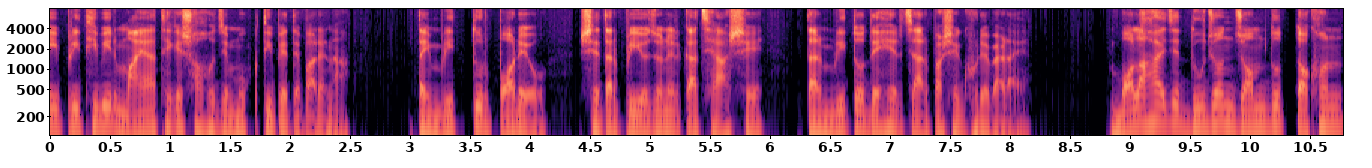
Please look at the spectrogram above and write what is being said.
এই পৃথিবীর মায়া থেকে সহজে মুক্তি পেতে পারে না, তাই মৃত্যুর পরেও সে তার প্রিয়জনের কাছে আসে তার মৃতদেহের চারপাশে ঘুরে বেড়ায়। বলা হয় যে দুজন যমদূত তখন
